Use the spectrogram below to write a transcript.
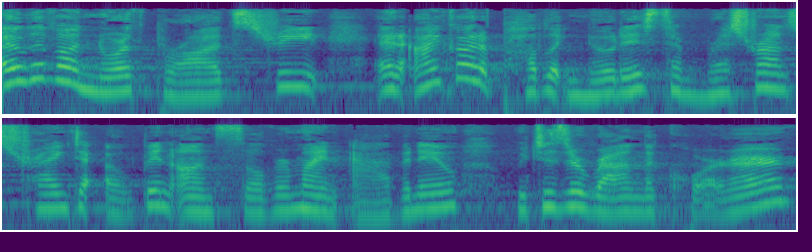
I live on North Broad Street, and I got a public notice some restaurants trying to open on Silvermine Avenue, which is around the corner,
